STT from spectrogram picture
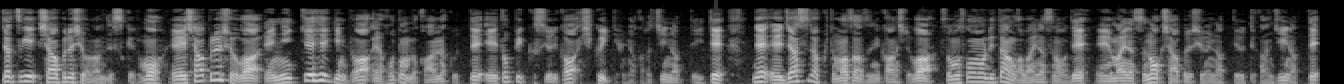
じゃあ次、シャープレシオなんですけれども、えシャープレシオは、え日経平均とは、えほとんど変わらなくって、えトピックスよりかは低いっていうふうな形になっていて、で、えジャスダックとマザーズに関しては、そもそものリターンがマイナスなので、えマイナスのシャープレシオになっているって感じになって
